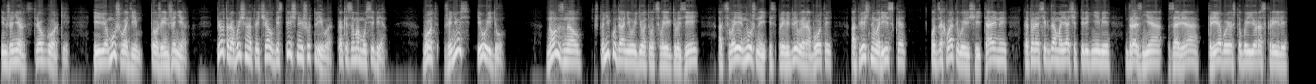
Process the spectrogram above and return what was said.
инженер с трехгорки, и ее муж Вадим, тоже инженер, Петр обычно отвечал беспечно и шутливо, как и самому себе. Вот женюсь и уйду. Но он знал, что никуда не уйдет от своих друзей, от своей нужной и справедливой работы, от вечного риска, от захватывающей тайны, которая всегда маячит перед ними, дразня, зовя, требуя, чтобы ее раскрыли.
